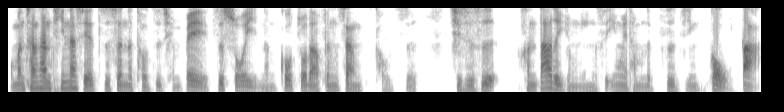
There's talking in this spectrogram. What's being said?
我们常常听那些资深的投资前辈之所以能够做到分散投资，其实是很大的原因，是因为他们的资金够大，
